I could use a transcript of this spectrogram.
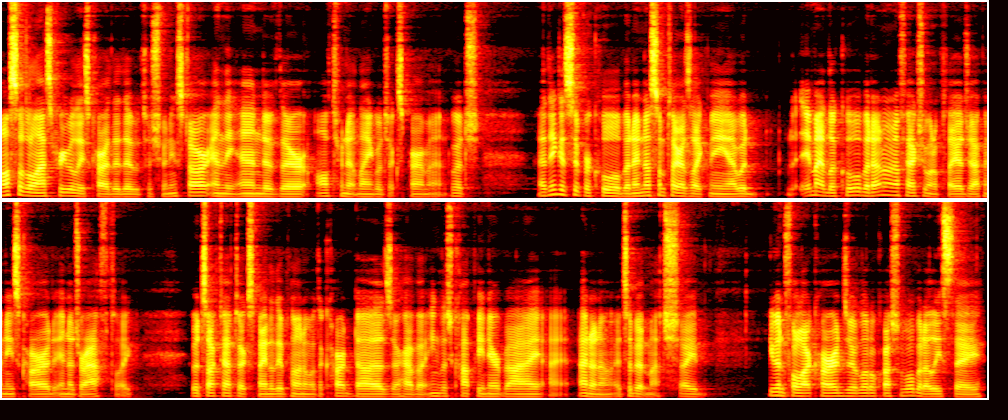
also the last pre release card they did with the Shooting Star and the end of their alternate language experiment, which I think is super cool. But I know some players like me, I would, it might look cool, but I don't know if I actually want to play a Japanese card in a draft. Like, would suck to have to explain to the opponent what the card does or have an English copy nearby. I, I don't know. It's a bit much. I even full art cards are a little questionable, but at least they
